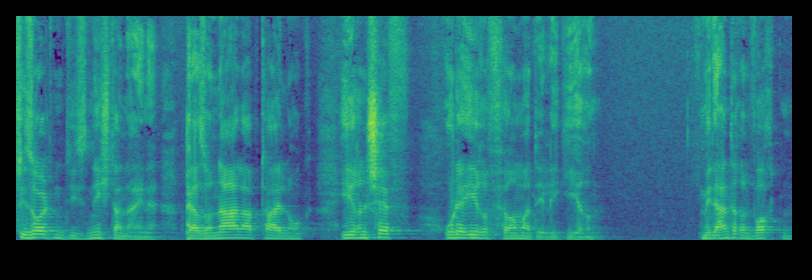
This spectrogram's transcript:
Sie sollten dies nicht an eine Personalabteilung, Ihren Chef oder Ihre Firma delegieren. Mit anderen Worten,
